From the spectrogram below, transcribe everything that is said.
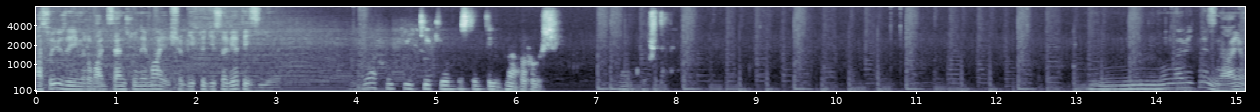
А союзи їм рвати сенсу немає, щоб їх тоді совєти з'їли. Я хотів тільки опустити на гроші. На кошти. Ну, навіть не знаю.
